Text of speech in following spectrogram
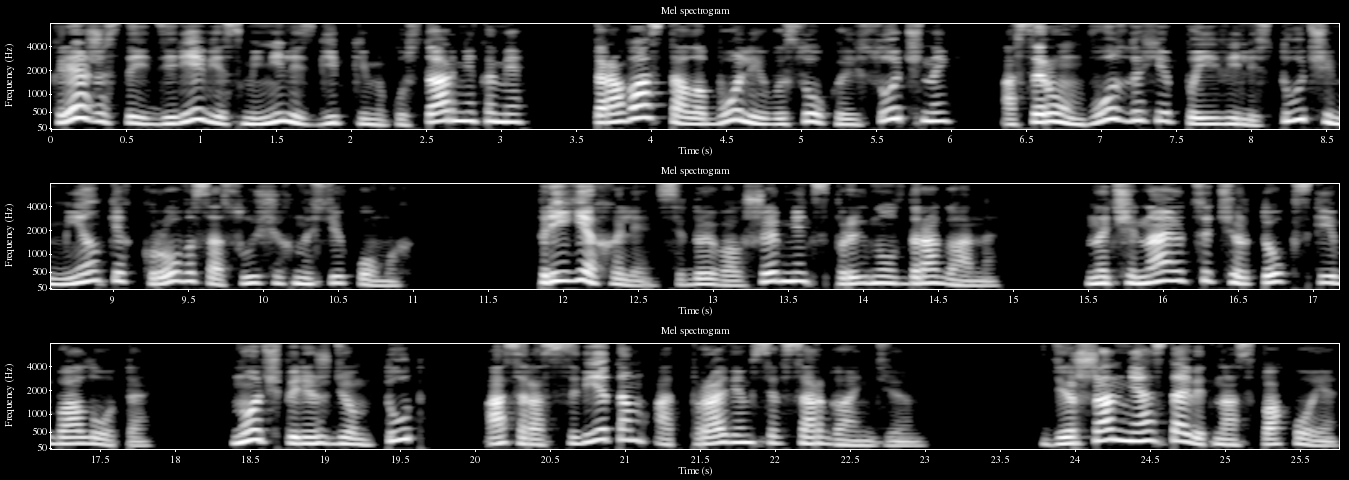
Кряжестые деревья сменились гибкими кустарниками, трава стала более высокой и сочной, а в сыром воздухе появились тучи мелких кровососущих насекомых. «Приехали!» — седой волшебник спрыгнул с драгана. Начинаются чертогские болота. Ночь переждем тут, а с рассветом отправимся в Саргандию. Дершан не оставит нас в покое,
